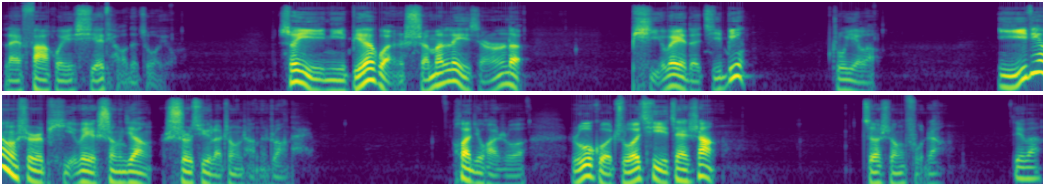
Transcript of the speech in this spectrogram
来发挥协调的作用。所以你别管什么类型的脾胃的疾病，注意了，一定是脾胃升降失去了正常的状态。换句话说，如果浊气在上，则生腹胀，对吧？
